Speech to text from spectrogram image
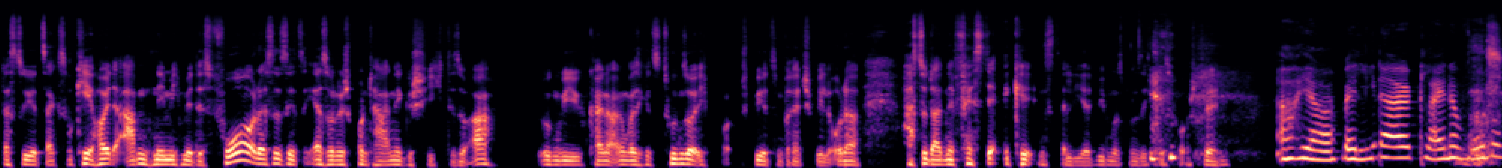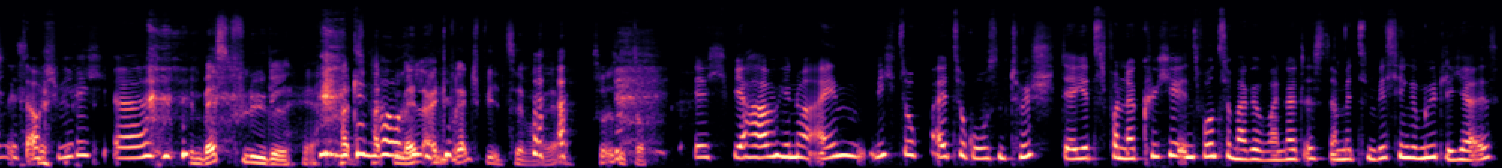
dass du jetzt sagst, okay, heute Abend nehme ich mir das vor, oder ist es jetzt eher so eine spontane Geschichte, so, ah, irgendwie, keine Ahnung, was ich jetzt tun soll, ich spiele jetzt ein Brettspiel, oder hast du da eine feste Ecke installiert, wie muss man sich das vorstellen? Ach ja, Berliner kleine Wohnung ist auch schwierig. Äh. Im Westflügel ja. hat, genau. hat Mel ein Brettspielzimmer. Ja. So ist es doch. Ich, wir haben hier nur einen nicht so allzu großen Tisch, der jetzt von der Küche ins Wohnzimmer gewandert ist, damit es ein bisschen gemütlicher ist.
